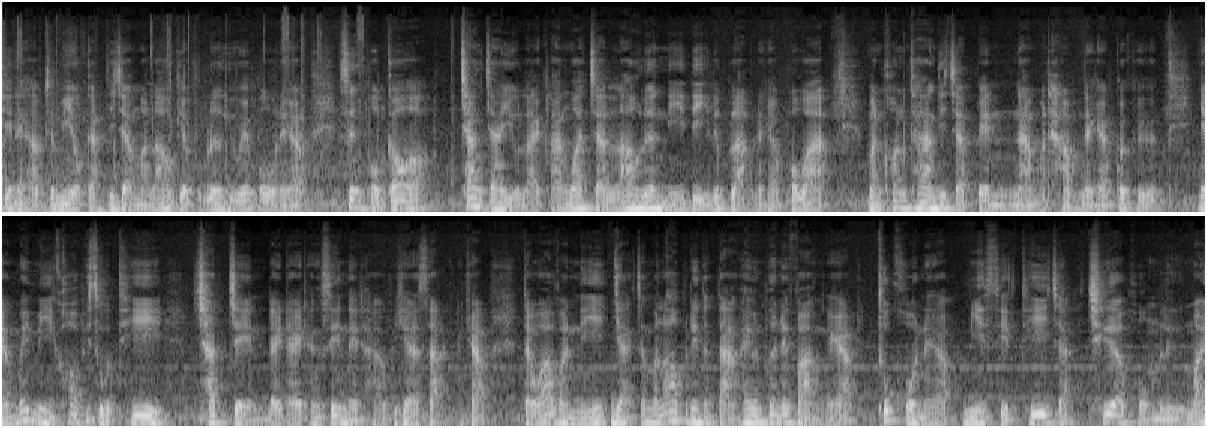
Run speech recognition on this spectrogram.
ชินะครับจะมีโอกาสที่จะมาเล่าเกี่ยวกับเรื่อง UFO นะครับซึ่งผมก็ ช่างใจอยู่หลายครั้งว่าจะเล่าเรื่องนี้ดีหรือเปล่านะครับ เพราะว่ามันค่อนข้างที่จะเป็นนามธรรมนะครับ ก็คือ ยังไม่มีข้อพิสูจน์ที่ชัดเจนใด ๆ ทั้งสิ้นในทางวิทยาศาสตร์นะครับ แต่ว่าวันนี้อยากจะมาเล่าประเด็นต่างๆ ให้เพื่อนๆได้ฟังนะครับ ทุกคนนะครับมีสิทธิ์ที่จะเชื่อผมหรือไม่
